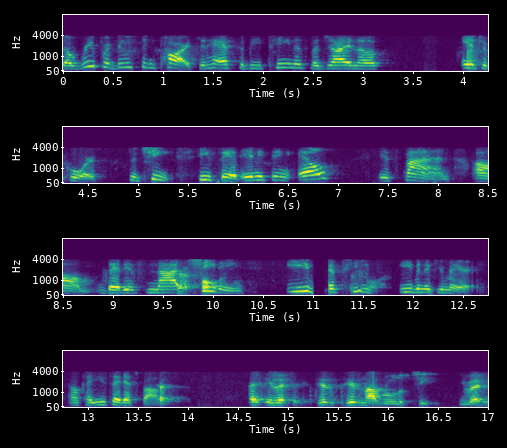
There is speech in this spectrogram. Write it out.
the reproducing parts. It has to be penis, vagina, intercourse to cheat. He said anything else is fine. Um, that it's not That's false. cheating, even if he even if you're married. Okay, you say that's false. Hey, listen, here's, here's my rule of cheating. You ready?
